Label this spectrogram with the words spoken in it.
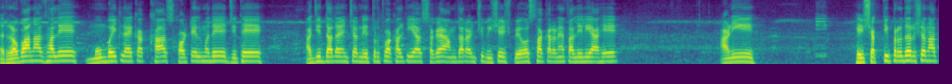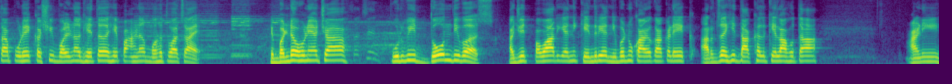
रवाना झाले मुंबईतल्या एका खास हॉटेलमध्ये जिथे अजितदादा यांच्या नेतृत्वाखालती या सगळ्या आमदारांची विशेष व्यवस्था करण्यात आलेली आहे. आणि हे शक्तीप्रदर्शन आता पुढे कशी वळणं घेतं हे पाहणं महत्त्वाचं आहे. हे बंड होण्याच्या पूर्वी दोन दिवस अजित पवार यांनी केंद्रीय निवडणूक आयोगाकडे एक अर्जही दाखल केला होता. आणि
